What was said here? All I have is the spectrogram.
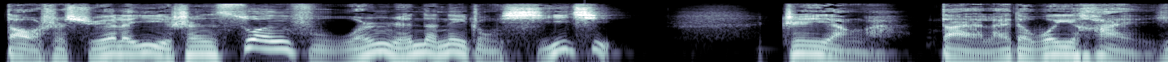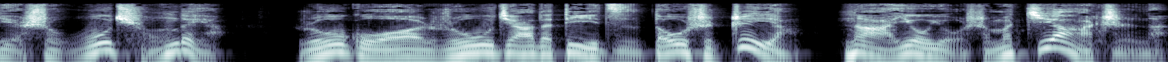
倒是学了一身酸腐文人的那种习气，这样啊带来的危害也是无穷的呀。如果儒家的弟子都是这样，那又有什么价值呢？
